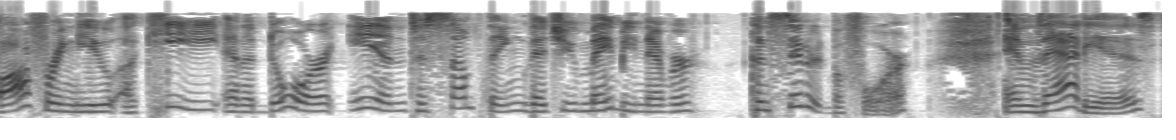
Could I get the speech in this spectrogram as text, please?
offering you a key and a door into something that you maybe never considered before, and that is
